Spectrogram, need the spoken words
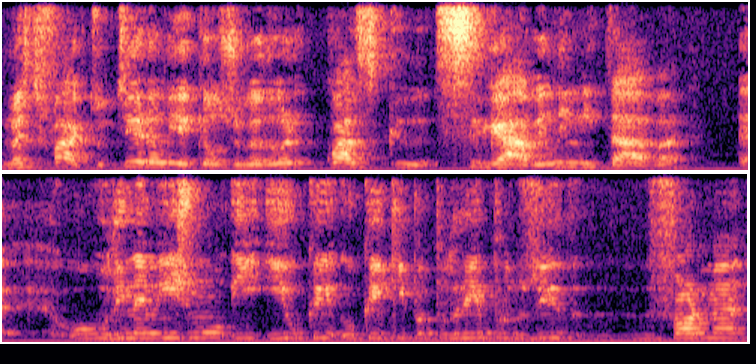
mas de facto, ter ali aquele jogador quase que cegava e limitava eh, o dinamismo e, e o, que, o que a equipa poderia produzir de forma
